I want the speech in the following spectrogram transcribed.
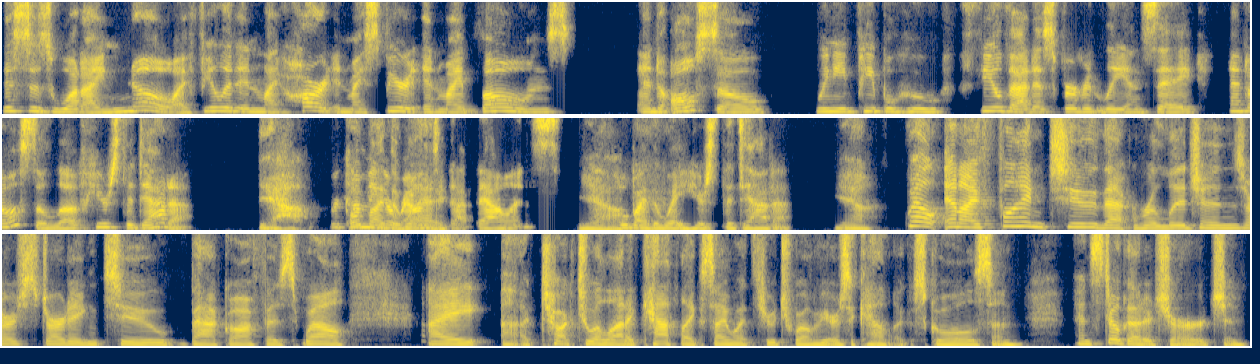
this is what I know. I feel it in my heart, in my spirit, in my bones. And also, we need people who feel that as fervently and say, and also, love, here's the data. Yeah. We're oh, coming oh, around to that balance. Yeah. Oh, by the way, here's the data. Yeah. Well, and I find too that religions are starting to back off as well. I uh, talked to a lot of Catholics. I went through 12 years of Catholic schools and and still go to church and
